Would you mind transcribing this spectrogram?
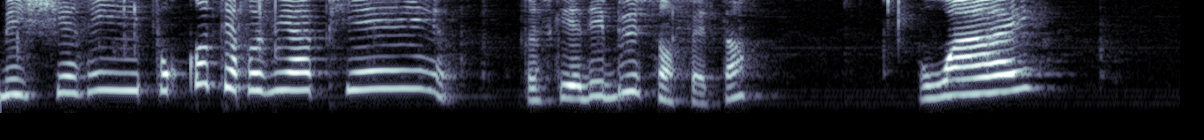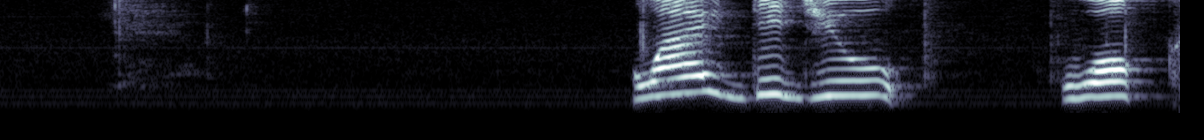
Mais chérie, pourquoi tu es revenu à pied? Parce qu'il y a des bus en fait. Hein? Why Why did you walk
